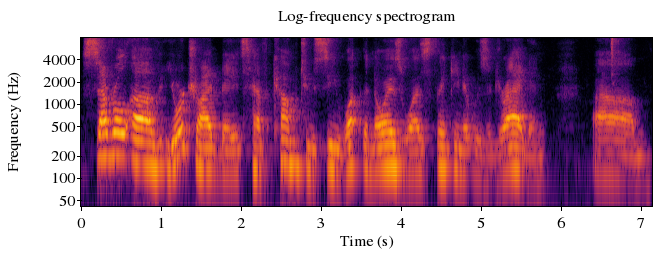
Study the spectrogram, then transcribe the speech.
Several of your tribe mates have come to see what the noise was, thinking it was a dragon. Um,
